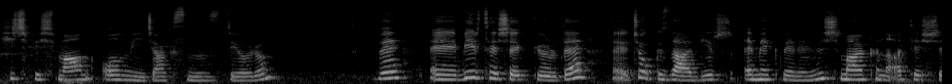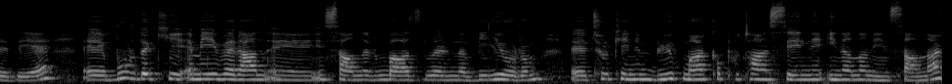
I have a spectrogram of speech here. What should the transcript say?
hiç pişman olmayacaksınız diyorum. Ve bir teşekkür de e, çok güzel bir emek verilmiş markanı ateşle diye. E, buradaki emeği veren insanların bazılarını biliyorum. Türkiye'nin büyük marka potansiyeline inanan insanlar.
